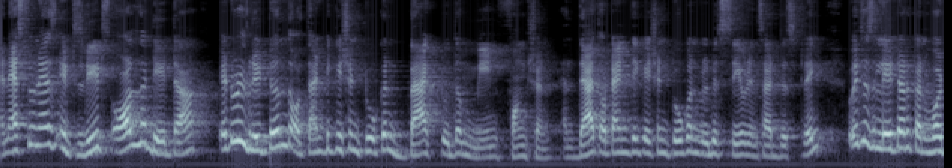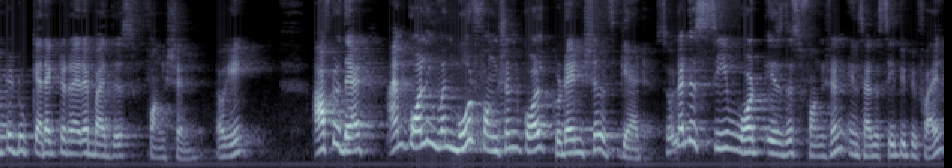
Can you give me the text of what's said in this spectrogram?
And as soon as it reads all the data, it will return the authentication token back to the main function. And that authentication token will be saved inside this string, which is later converted to character array by this function. Okay. After that, I'm calling one more function called credentials get. So let us see what is this function inside the CPP file.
